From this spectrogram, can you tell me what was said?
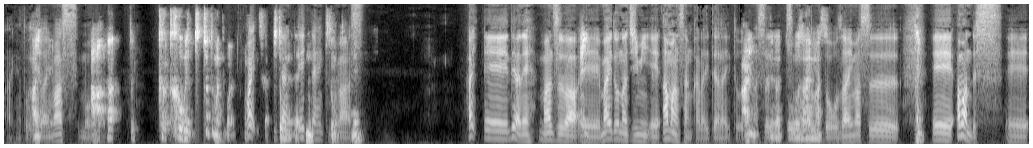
ありがとうございます。もうあ、あ、ちょ、か、か、ごめん、ちょ、っと待ってもらってはいちょっとごめんなさい。一旦切ります。はい。えー、ではね、まずは、えー、毎度おなじみ、えー、アマンさんからいただいております。はいありがとうございますありがとうございます。いえー、アマンです。え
